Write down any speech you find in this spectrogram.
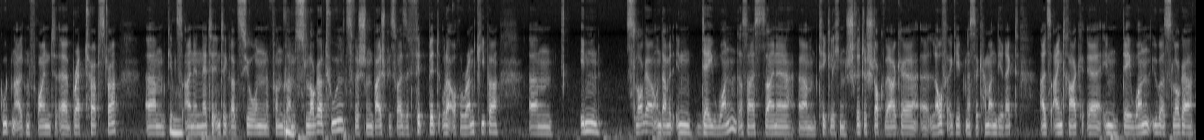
guten alten Freund äh, Brad Terpstra, ähm, gibt es mhm. eine nette Integration von seinem Slogger-Tool zwischen beispielsweise Fitbit oder auch Runkeeper ähm, in Slogger und damit in Day One. Das heißt, seine ähm, täglichen Schritte, Stockwerke, äh, Laufergebnisse kann man direkt als Eintrag äh, in Day One über Slogger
